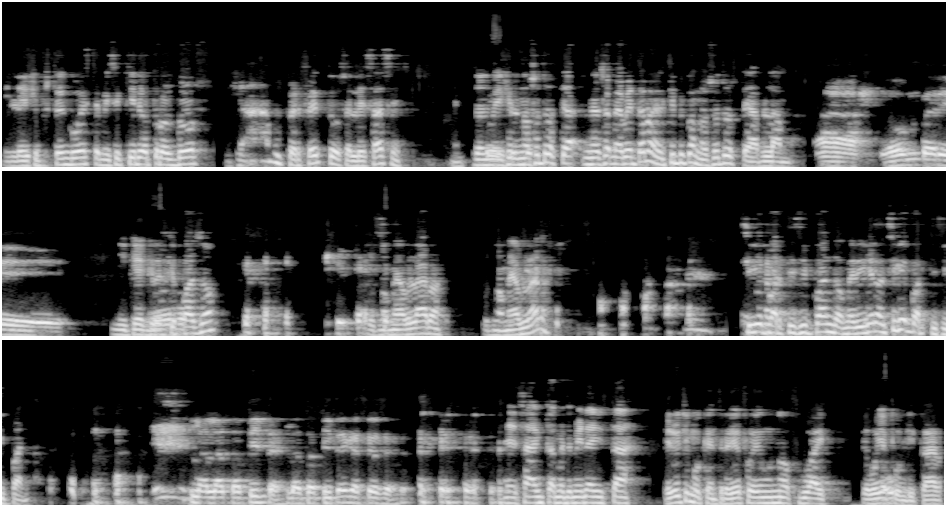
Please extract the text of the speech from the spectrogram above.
Y le dije, pues tengo este, me dice, ¿quiere otros dos? Y dije, ah, pues perfecto, se les hace. Entonces me dijeron, nosotros te, me aventaron el típico, nosotros te hablamos. Ah, hombre. ¿Y qué crees que pasó? Pues no me hablaron, pues no me hablaron. Sigue participando, me dijeron, sigue participando. La, la tapita, la tapita gaseosa. Exactamente, mira, ahí está. El último que entregué fue un off-white que voy a publicar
